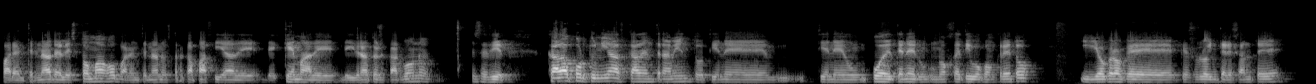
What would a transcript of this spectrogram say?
para entrenar el estómago, para entrenar nuestra capacidad de, quema de, hidratos de carbono. Es decir, cada oportunidad, cada entrenamiento tiene, tiene puede tener un objetivo concreto y yo creo que, eso es lo interesante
